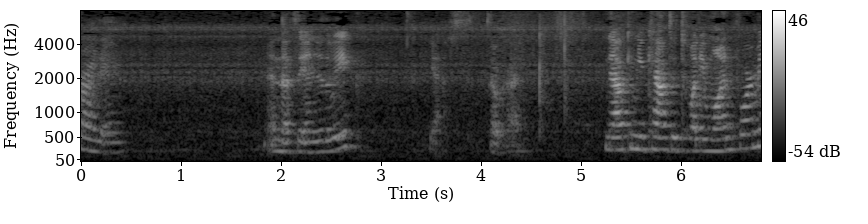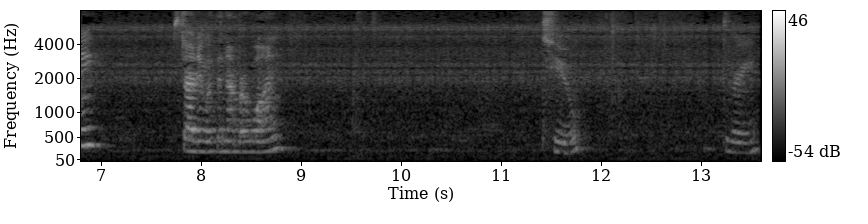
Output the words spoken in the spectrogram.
Friday. And that's the end of the week? Yes. Okay. Now, can you count to 21 for me? Starting with the number 1. Two. Three.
